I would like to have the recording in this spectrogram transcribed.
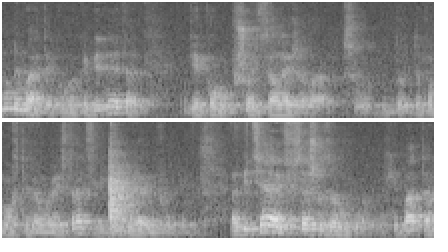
ну, немає такого кабінету, в якому б щось залежало, що допомогти нам в реєстрації, який я не ходив. Обіцяють все, що завгодно, хіба там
